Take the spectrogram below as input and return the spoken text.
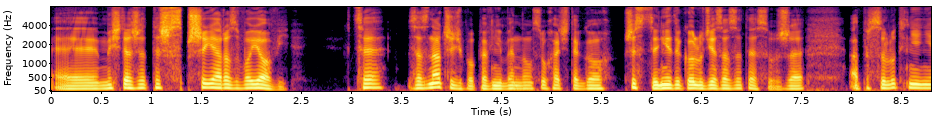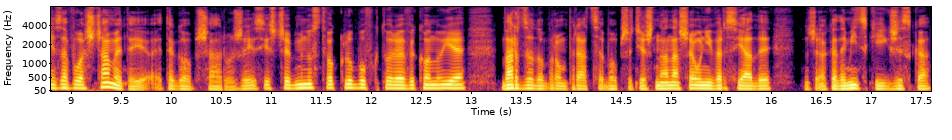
e, myślę, że też sprzyja rozwojowi. Chce zaznaczyć, bo pewnie będą słuchać tego wszyscy, nie tylko ludzie z AZS-u, że absolutnie nie zawłaszczamy tej, tego obszaru, że jest jeszcze mnóstwo klubów, które wykonuje bardzo dobrą pracę, bo przecież na nasze uniwersjady, znaczy akademickie igrzyska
